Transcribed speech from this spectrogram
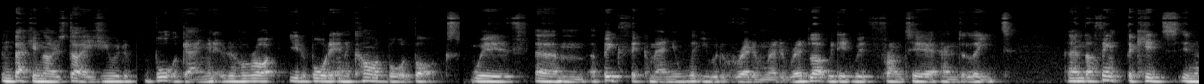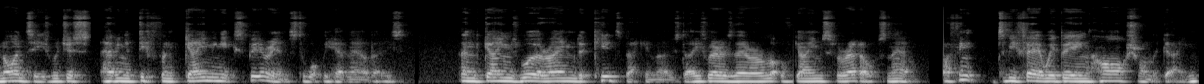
and back in those days, you would have bought a game and it would have arrived, you'd have bought it in a cardboard box with um, a big thick manual that you would have read and read and read, like we did with Frontier and Elite. And I think the kids in the 90s were just having a different gaming experience to what we have nowadays. And games were aimed at kids back in those days, whereas there are a lot of games for adults now. I think, to be fair, we're being harsh on the game,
